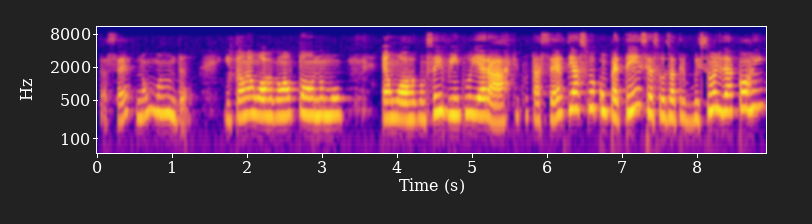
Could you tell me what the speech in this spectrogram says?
tá certo? Não manda. Então, é um órgão autônomo, é um órgão sem vínculo hierárquico, tá certo? E a sua competência, as suas atribuições decorrem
